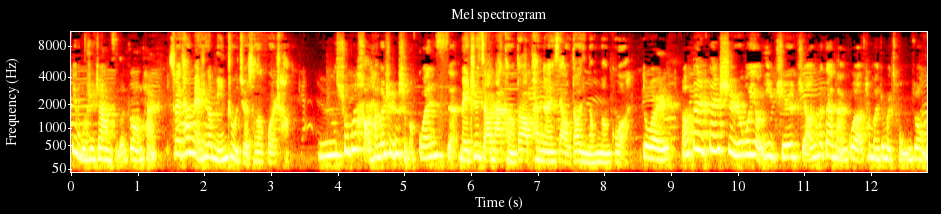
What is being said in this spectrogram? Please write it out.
并不是这样子的状态。所以他们也是个民主决策的过程。嗯，说不好他们是个什么关系。每只角马可能都要判断一下，我到底能不能过。对，然后但但是如果有一只，只要它但凡过了，他们就会从众，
